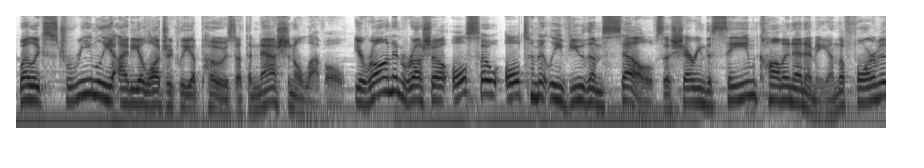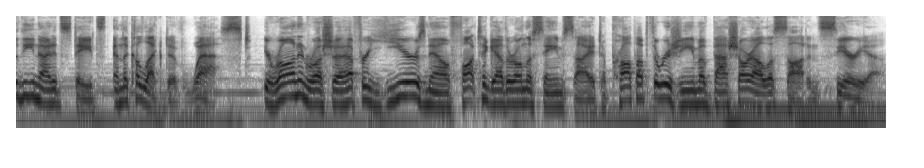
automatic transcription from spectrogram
While extremely ideologically opposed at the national level, Iran and Russia also ultimately view themselves as sharing the same common enemy in the form of the United States and the collective West. Iran and Russia have for years now fought together on the same side to prop up the regime of Bashar al-Assad in Syria.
